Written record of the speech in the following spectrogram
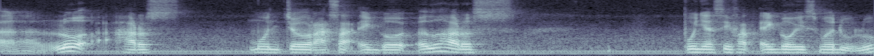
Uh, lu harus muncul rasa ego lu harus punya sifat egoisme dulu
